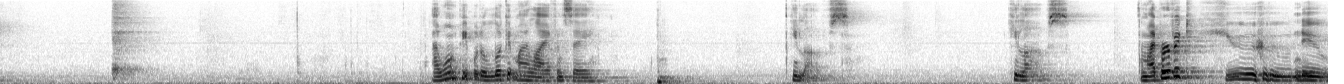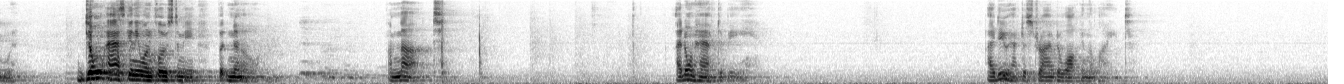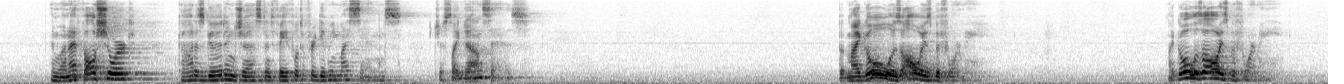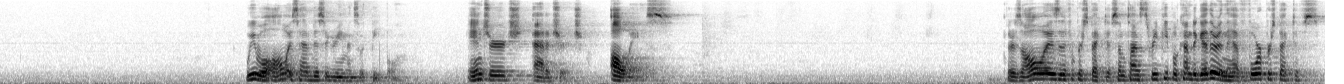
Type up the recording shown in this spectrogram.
I want people to look at my life and say, He loves. He loves. Am I perfect? You knew. Don't ask anyone close to me, but no, I'm not. I don't have to be. I do have to strive to walk in the light. And when I fall short, God is good and just and faithful to forgive me my sins, just like John says. But my goal is always before me. My goal is always before me. We will always have disagreements with people in church, at a church. Always. There's always a different perspective. Sometimes three people come together and they have four perspectives.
